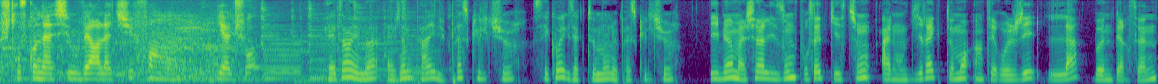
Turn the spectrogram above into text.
je trouve qu'on est assez ouvert là-dessus. Enfin, il y a le choix. Attends Emma, elle vient de parler du pass culture. C'est quoi exactement le pass culture? Eh bien ma chère Lison, pour cette question, allons directement interroger la bonne personne,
